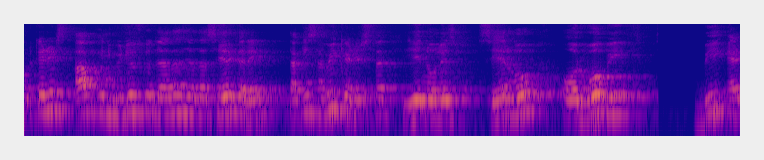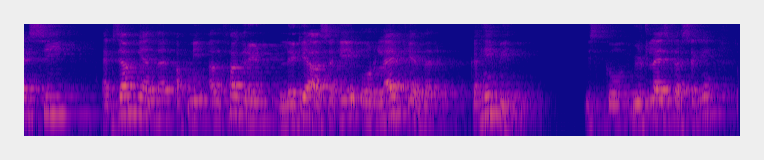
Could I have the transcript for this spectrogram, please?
और कैडेट्स आप इन वीडियोस को ज़्यादा से ज़्यादा शेयर करें, ताकि सभी कैडेट्स तक ये नॉलेज शेयर हो और वो भी बी एंड सी एग्ज़ाम के अंदर अपनी अल्फ़ा ग्रेड लेके आ सके और लाइफ के अंदर कहीं भी इसको यूटिलाइज कर सकें। तो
